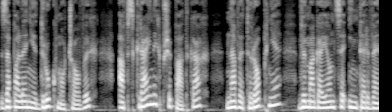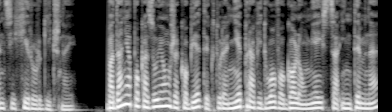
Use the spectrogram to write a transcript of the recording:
zapalenie dróg moczowych, a w skrajnych przypadkach nawet ropnie wymagające interwencji chirurgicznej. Badania pokazują, że kobiety, które nieprawidłowo golą miejsca intymne,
